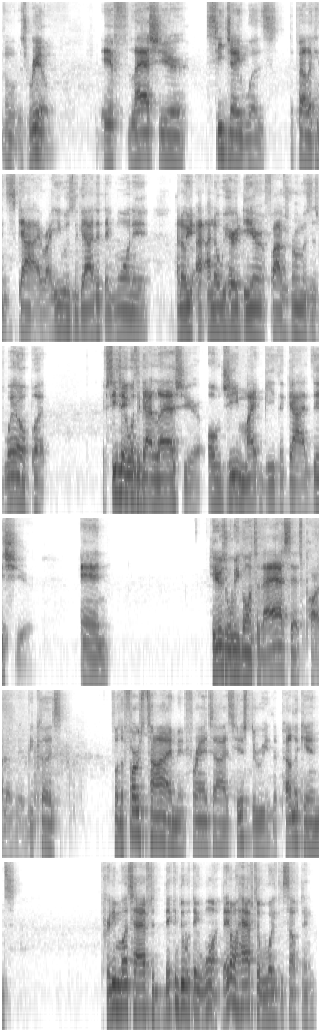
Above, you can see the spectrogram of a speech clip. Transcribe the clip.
know, it's real. If last year CJ was the Pelicans guy, right? He was the guy that they wanted. I know I know we heard De'Aaron Fox rumors as well, but if CJ was the guy last year, OG might be the guy this year. And here's where we go into the assets part of it because for the first time in franchise history, the Pelicans pretty much have to they can do what they want. They don't have to wait till something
